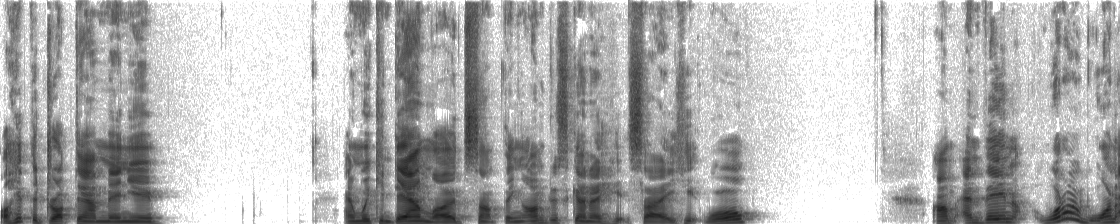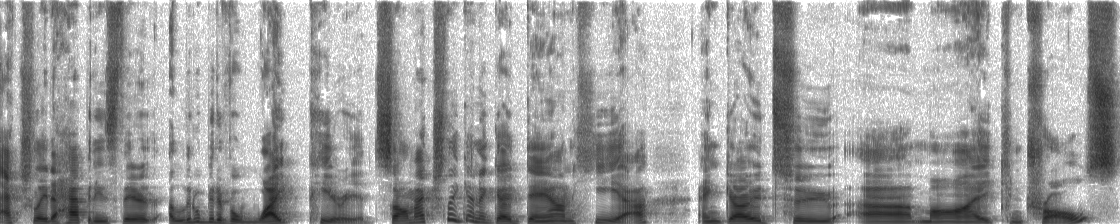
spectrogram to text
I'll hit the drop down menu and we can download something. I'm just going to hit, say hit wall. Um, and then what I want actually to happen is there's a little bit of a wait period. So I'm actually going to go down here and go to uh, my controls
